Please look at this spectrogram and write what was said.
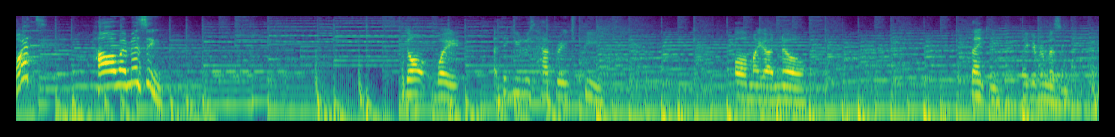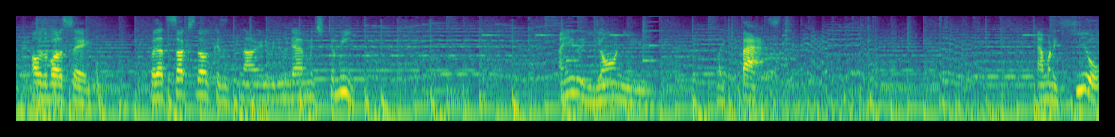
What? How am I missing? Don't wait. I think you lose half your HP. Oh my god, no. Thank you. Thank you for missing. I was about to say. But that sucks though, because it's now going to be doing damage to me. I need to yawn you. Like, fast. I'm going to heal.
